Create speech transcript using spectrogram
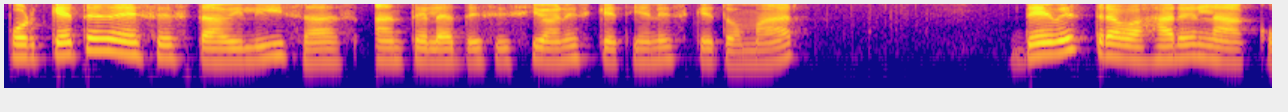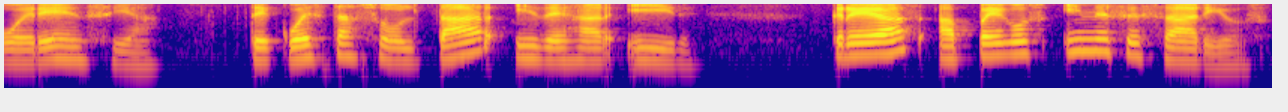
¿Por qué te desestabilizas ante las decisiones que tienes que tomar? Debes trabajar en la coherencia. Te cuesta soltar y dejar ir. Creas apegos innecesarios.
